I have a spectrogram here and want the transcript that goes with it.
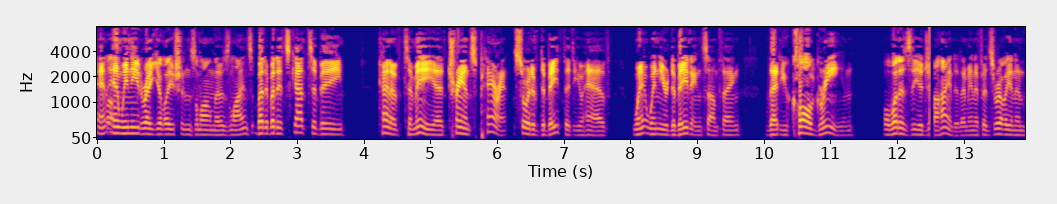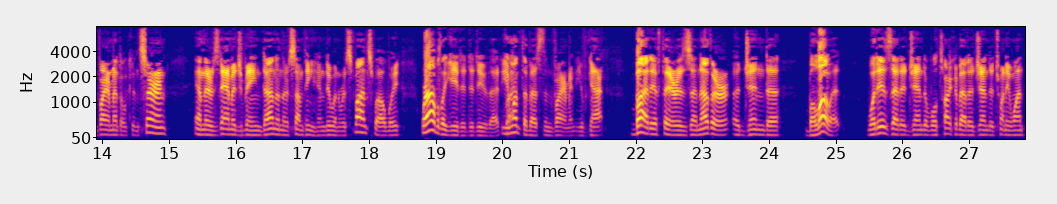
and well, and we need regulations along those lines. But but it's got to be kind of to me a transparent sort of debate that you have when when you're debating something that you call green. Well, what is the agenda behind it? I mean, if it's really an environmental concern and there's damage being done and there's something you can do in response, well, we we're obligated to do that. You Right. want the best environment you've got. But if there is another agenda below it, what is that agenda? We'll talk about Agenda 21.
